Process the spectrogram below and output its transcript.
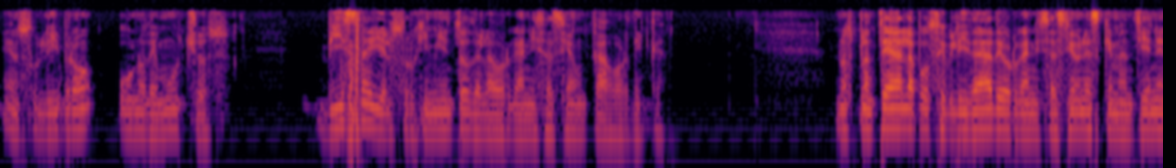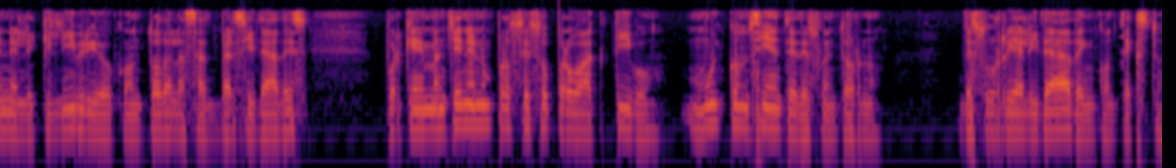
en su libro Uno de Muchos, Visa y el surgimiento de la organización caórdica. Nos plantea la posibilidad de organizaciones que mantienen el equilibrio con todas las adversidades porque mantienen un proceso proactivo, muy consciente de su entorno, de su realidad en contexto,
